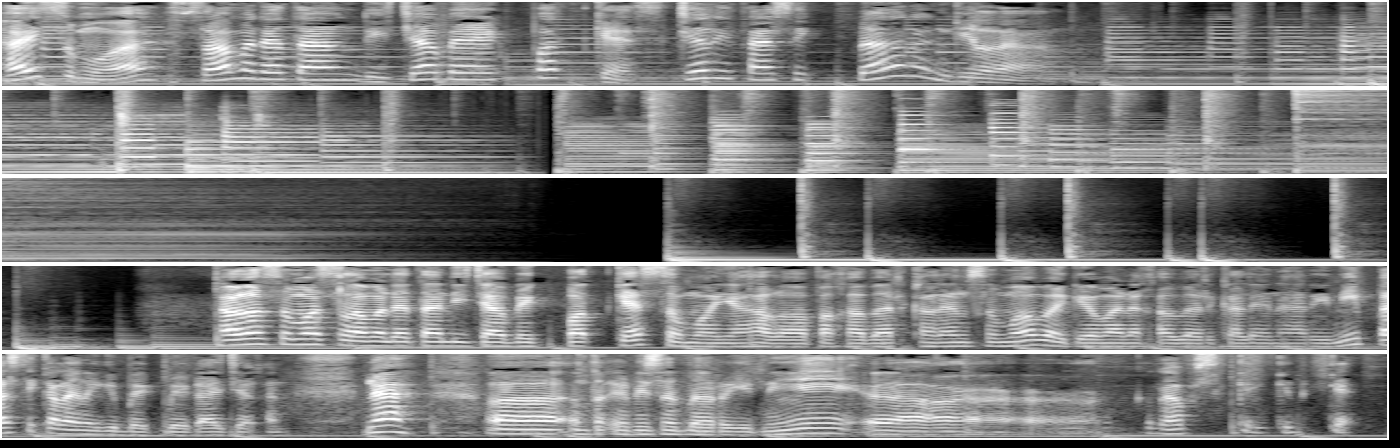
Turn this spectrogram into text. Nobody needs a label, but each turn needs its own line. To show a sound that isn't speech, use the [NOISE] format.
Hai semua, selamat datang di Cabek Podcast Cerita Asik Bareng Gilang Halo semua, selamat datang di Cabek Podcast Semuanya halo, apa kabar kalian semua? Bagaimana kabar kalian hari ini? Pasti kalian lagi baik-baik aja kan? Nah, uh, untuk episode baru ini uh, Kenapa sih kayak gitu? Kayak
